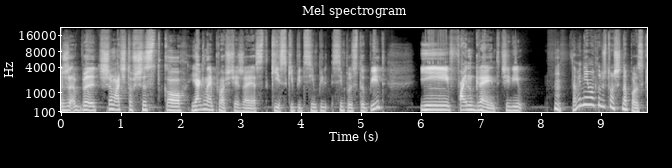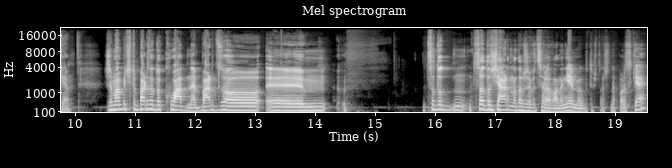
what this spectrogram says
żeby trzymać to wszystko jak najprościej, że jest KISS, Keep It Simple, simple Stupid, i fine grained, czyli hmm, nawet nie wiem jak to przetłumaczyć na polskie, że ma być to bardzo dokładne, bardzo co, do, co do ziarna dobrze wycelowane, nie wiem jakby to przetłumaczyć na polskie,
